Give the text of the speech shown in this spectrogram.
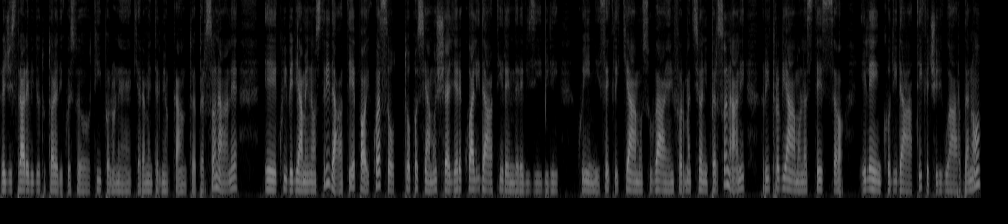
registrare video tutorial di questo tipo non è chiaramente il mio account personale e qui vediamo i nostri dati e poi qua sotto possiamo scegliere quali dati rendere visibili. Quindi se clicchiamo su vai a informazioni personali ritroviamo lo stesso elenco di dati che ci riguardano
